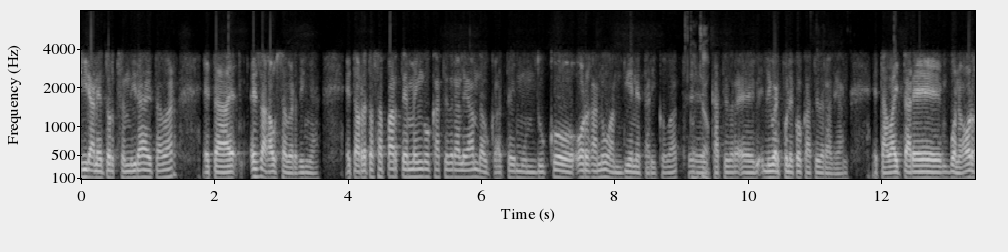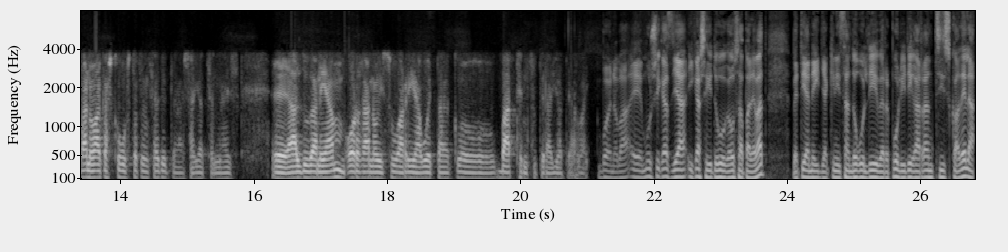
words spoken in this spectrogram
jiran etortzen dira, eta bar, eta ez da gauza berdina. Eta horretaz aparte hemengo katedralean daukate munduko organo handienetariko bat, Kontxo. katedra, eh, Liverpooleko katedralean. Eta baitare, bueno, organoak asko gustatzen zait eta saiatzen naiz. E, aldudanean organo izugarri hauetako bat entzutera joatea bai. Bueno, ba, e, musikaz ja ikasi ditugu gauza pare bat, betianik jakin izan dugu Liverpool hiri garrantzizkoa dela,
